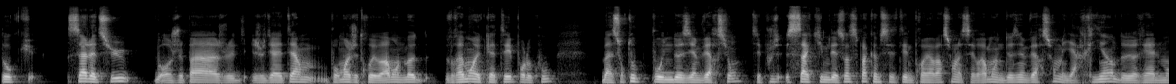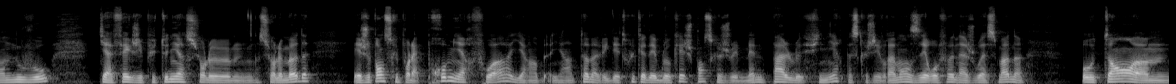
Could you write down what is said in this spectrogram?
Donc ça là-dessus, bon, je vais pas, je, je dirais terme, pour moi j'ai trouvé vraiment le mode vraiment éclaté pour le coup. Bah, surtout pour une deuxième version, c'est plus ça qui me déçoit, c'est pas comme si c'était une première version, là c'est vraiment une deuxième version, mais il n'y a rien de réellement nouveau qui a fait que j'ai pu tenir sur le, sur le mode. Et je pense que pour la première fois, il y, a un, tome avec des trucs à débloquer. Je pense que je vais même pas le finir parce que j'ai vraiment zéro fun à jouer à ce mode. Autant euh,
